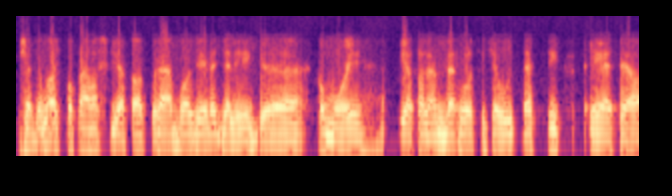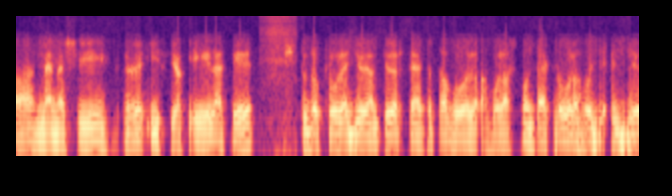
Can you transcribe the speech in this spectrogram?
És hát a nagypapám az fiatal korában azért egy elég komoly fiatalember volt, hogyha úgy tetszik, élte a nemesi ifjak életét, és tudok róla egy olyan történetet, ahol, ahol azt mondták róla, hogy egy,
